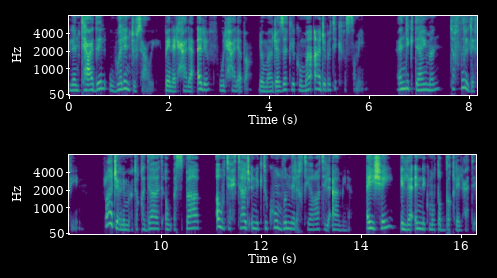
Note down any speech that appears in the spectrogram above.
لن تعدل ولن تساوي بين الحالة ألف والحالة باء. لو ما جازت لك وما أعجبتك في الصميم. عندك دايما تفضيل دفين. راجع لمعتقدات أو أسباب أو تحتاج أنك تكون ضمن الاختيارات الآمنة. أي شيء إلا أنك مطبق للعدل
